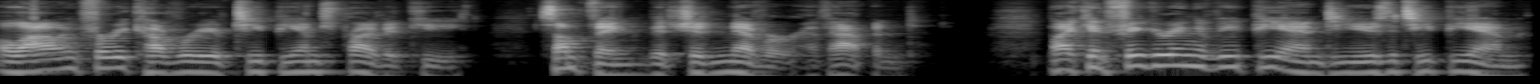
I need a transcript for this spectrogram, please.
allowing for recovery of TPM's private key, something that should never have happened. By configuring a VPN to use the TPM,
